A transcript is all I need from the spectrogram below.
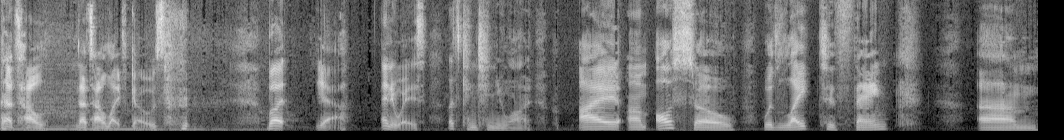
that's how that's how life goes. but yeah. Anyways, let's continue on. I um also would like to thank um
